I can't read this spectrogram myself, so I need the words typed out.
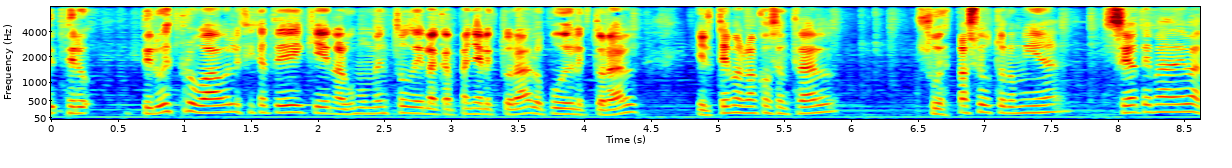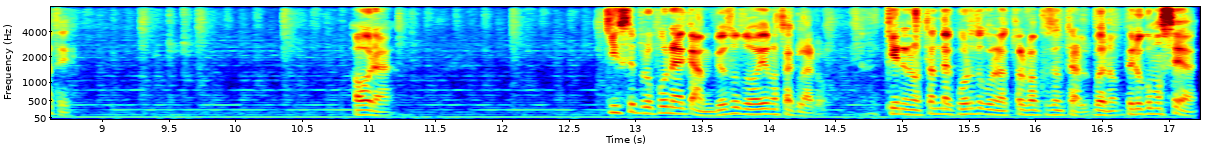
Pe- Pero, pero es probable, fíjate, que en algún momento de la campaña electoral o electoral el tema del Banco Central, su espacio de autonomía, sea tema de debate. Ahora, ¿quién se propone a cambio? Eso todavía no está claro. Quienes no están de acuerdo con el actual Banco Central. Bueno, pero como sea,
